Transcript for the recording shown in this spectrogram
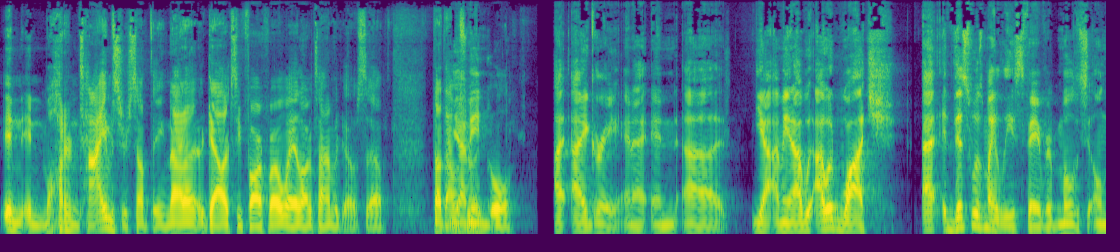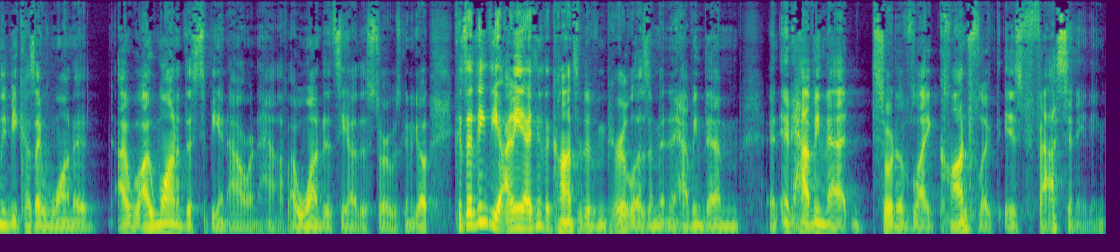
in, in modern times or something, not a galaxy far, far away a long time ago. So thought that was Yeah, I really mean, cool. I, I agree, and I and uh, yeah, I mean, I would I would watch. Uh, this was my least favorite, mostly only because I wanted I, I wanted this to be an hour and a half. I wanted to see how this story was going to go because I think the I mean I think the concept of imperialism and having them and, and having that sort of like conflict is fascinating.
